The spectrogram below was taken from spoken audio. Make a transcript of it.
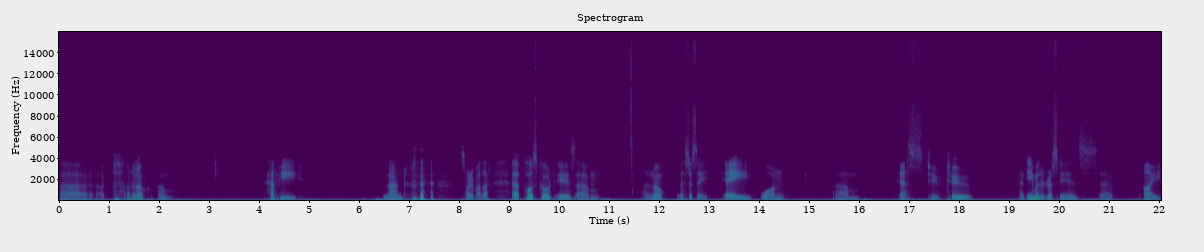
I, I don't know. Um happy land? Sorry about that. Uh, postcode is um, I don't know. Let's just say A1 um, S22 and email address is uh, I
